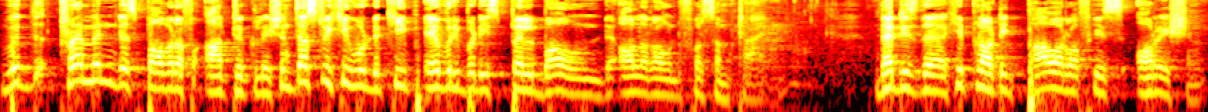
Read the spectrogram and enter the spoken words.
with tremendous power of articulation. Just he would keep everybody spellbound all around for some time. That is the hypnotic power of his oration.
